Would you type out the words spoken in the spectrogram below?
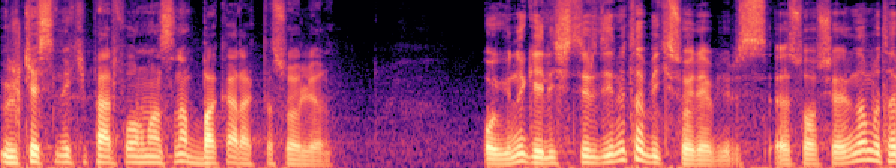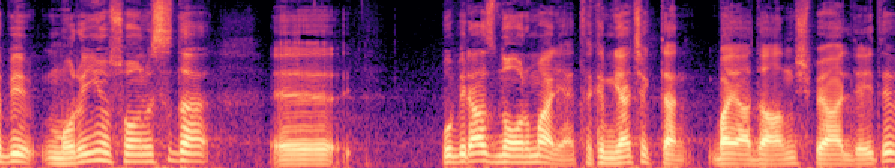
ülkesindeki performansına bakarak da söylüyorum. Oyunu geliştirdiğini tabii ki söyleyebiliriz e, Solskjaer'in ama tabii Mourinho sonrası da e, bu biraz normal yani takım gerçekten bayağı dağılmış bir haldeydi.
